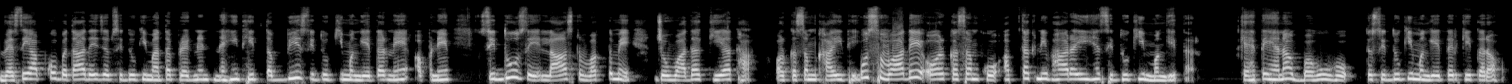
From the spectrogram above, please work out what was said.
वैसे आपको बता दें, जब सिद्धू की माता प्रेग्नेंट नहीं थी, तब भी सिद्धू की मंगेतर ने अपने सिद्धू से लास्ट वक्त में जो वादा किया था और कसम खाई थी, उस वादे और कसम को अब तक निभा रही है सिद्धू की मंगेतर। कहते हैं ना, बहू हो तो सिद्धू की मंगेतर की तरह हो।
